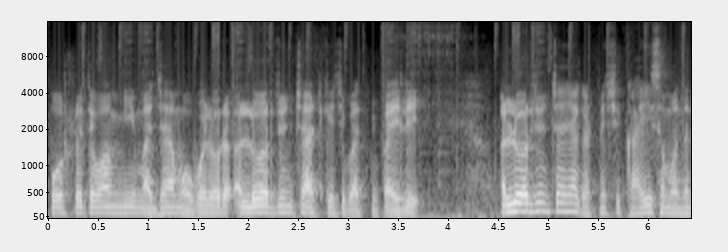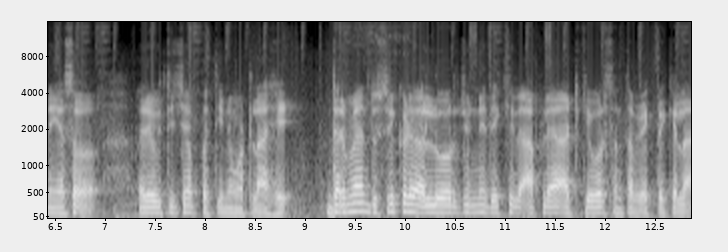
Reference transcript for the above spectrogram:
पोहोचलो तेव्हा मी माझ्या मोबाईलवर अल्लू अर्जुनच्या अटकेची बातमी पाहिली. अल्लू अर्जुनच्या या घटनेशी काही संबंध नाही असं रेवतीच्या पतीनं म्हटलं आहे. दरम्यान दुसरीकडे अल्लू अर्जुनने देखील आपल्या अटकेवर संताप व्यक्त केला.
